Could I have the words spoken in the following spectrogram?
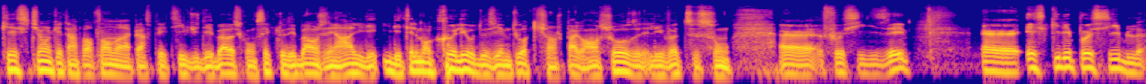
Question qui est importante dans la perspective du débat, parce qu'on sait que le débat en général, il est, tellement collé au deuxième tour qu'il change pas grand-chose. Les votes se sont fossilisés. Euh, Est-ce qu'il est possible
